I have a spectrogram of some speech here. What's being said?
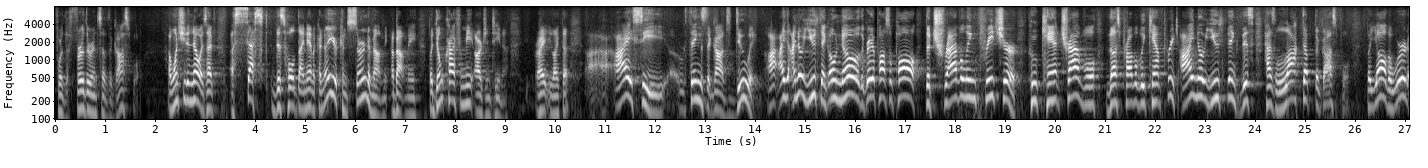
for the furtherance of the gospel. I want you to know as I've assessed this whole dynamic, I know you're concerned about me, about me but don't cry for me, Argentina. Right? You like that? I see things that God's doing. I, I, know you think, oh no, the great apostle Paul, the traveling preacher who can't travel, thus probably can't preach. I know you think this has locked up the gospel. But y'all, the word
